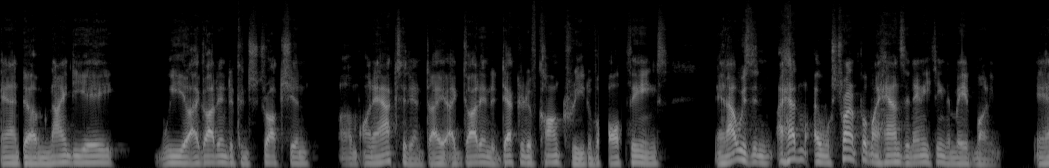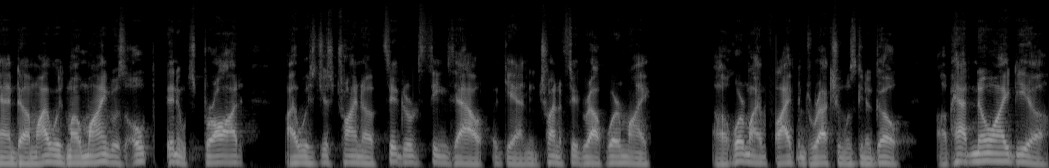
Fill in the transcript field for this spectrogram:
And um, 98, we I got into construction um, on accident. I, I, got into decorative concrete of all things, and I was in. I had. I was trying to put my hands in anything that made money, and um, I was. My mind was open. It was broad. I was just trying to figure things out again and trying to figure out where my uh, where my life and direction was going to go. Um, had no idea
